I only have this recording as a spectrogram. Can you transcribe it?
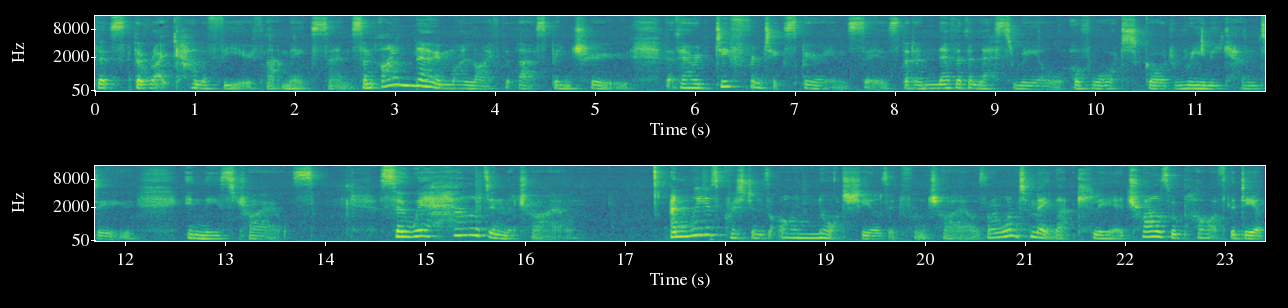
that's the right colour for you, if that makes sense. And I know in my life that that's been true, that there are different experiences that are nevertheless real of what God really can do in these trials. So we're held in the trial. And we as Christians are not shielded from trials. And I want to make that clear. Trials were part of the deal.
